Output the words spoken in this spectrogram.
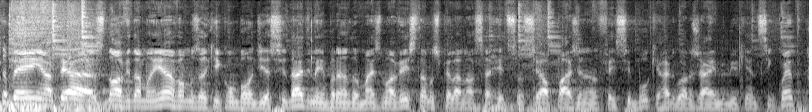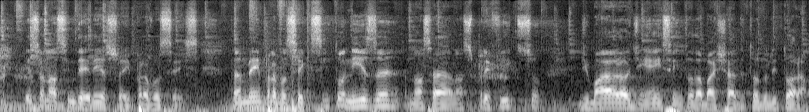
Muito bem, até às nove da manhã, vamos aqui com Bom Dia Cidade. Lembrando, mais uma vez, estamos pela nossa rede social, página no Facebook, Rádio Guarujá M1550. Esse é o nosso endereço aí para vocês. Também para você que sintoniza, nossa, nosso prefixo de maior audiência em toda a Baixada e todo o litoral.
